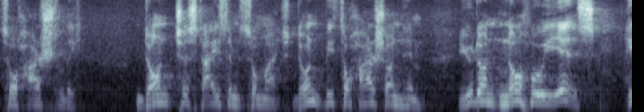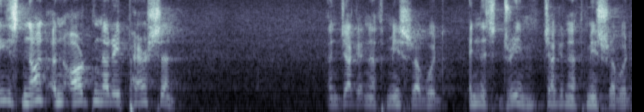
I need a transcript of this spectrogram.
so harshly. Don't chastise him so much. Don't be so harsh on him. You don't know who he is. He's not an ordinary person. And Jagannath Mishra would, in this dream, Jagannath Mishra would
